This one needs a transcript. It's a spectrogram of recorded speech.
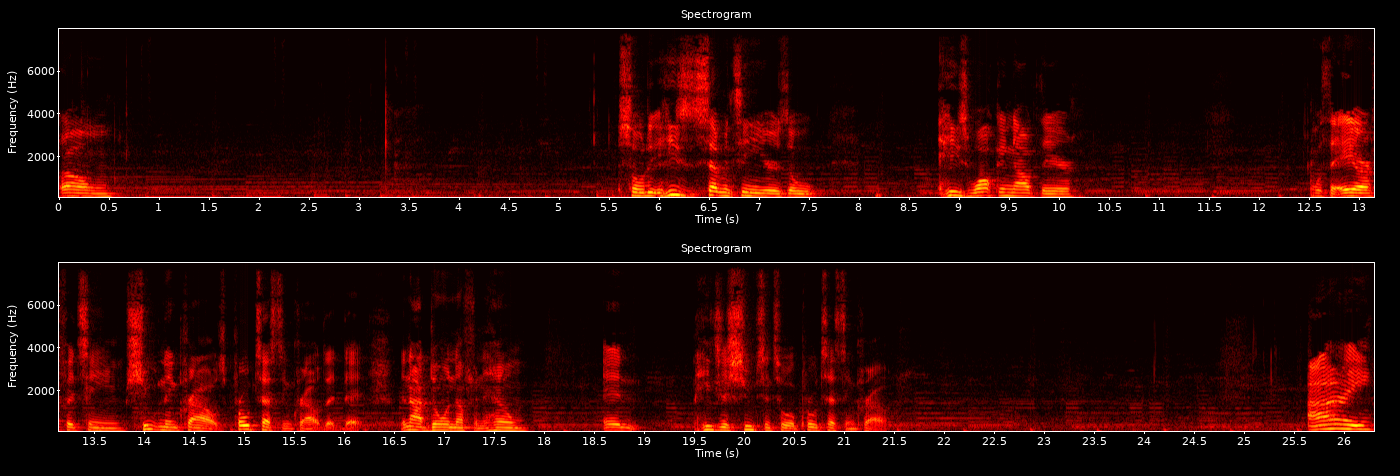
Um. So he's 17 years old. He's walking out there with the AR-15, shooting in crowds, protesting crowds at that. They're not doing nothing to him, and he just shoots into a protesting crowd. I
